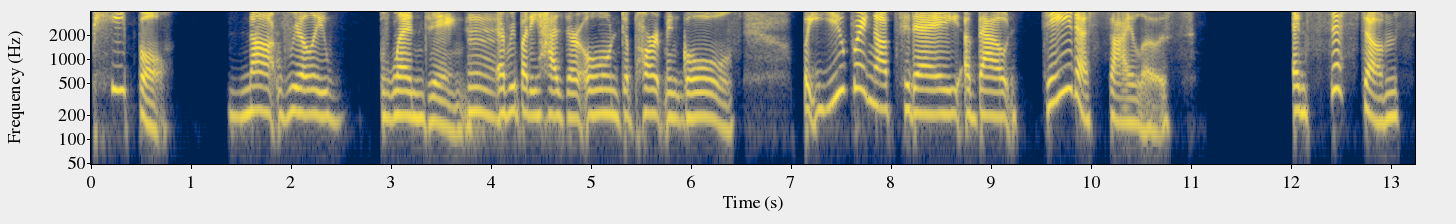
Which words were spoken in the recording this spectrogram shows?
people not really blending. Mm. Everybody has their own department goals. But you bring up today about data silos and systems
